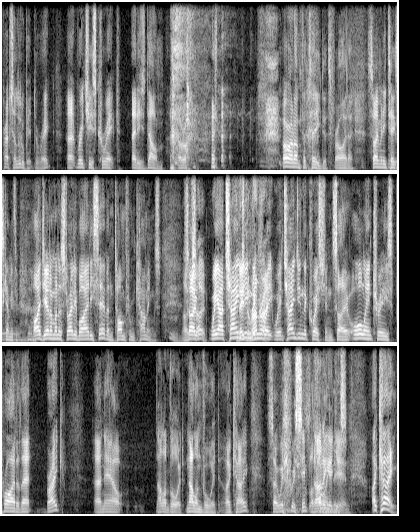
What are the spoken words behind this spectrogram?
perhaps a little bit direct. Uh, Rich is correct. That is dumb. All right. All right, I'm fatigued. It's Friday. So many texts coming through. Hi, gentlemen. Australia by 87. Tom from Cummings. Hmm, hope so, so. we are changing the, cre- we're changing the question. So all entries prior to that break are now Null and void. null and void. Okay, so we, we're simplifying Starting this. again. Okay,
